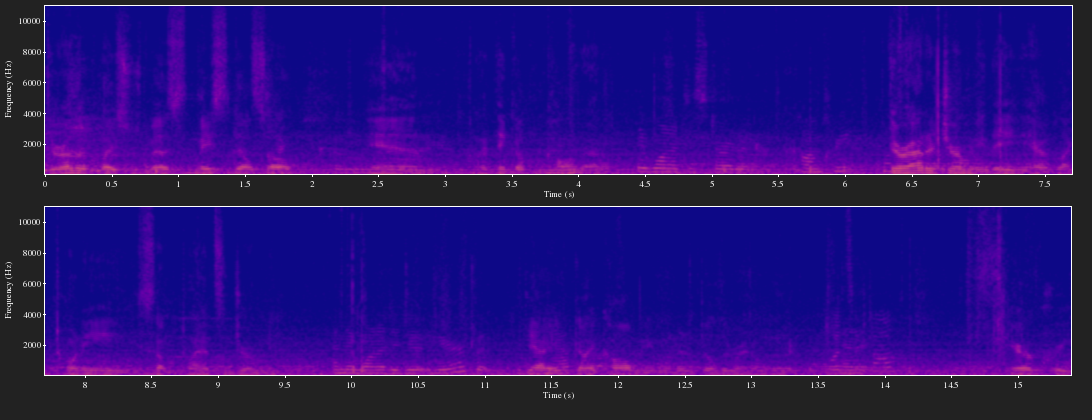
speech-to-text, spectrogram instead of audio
Their other place was Mes- Mesa del Sol, and I think up in Colorado. They wanted to start a concrete. company, They're out of Germany. They have like 20 some plants in Germany. And they wanted to do it here, but it Yeah, didn't a happen. guy called me. He wanted to build it right over there. What's And it it- called? Aircrete.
